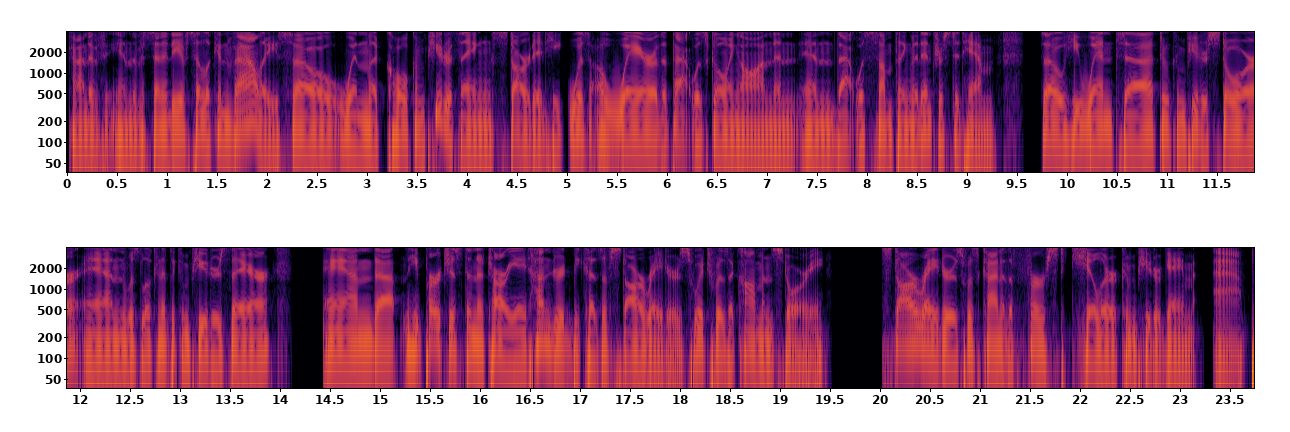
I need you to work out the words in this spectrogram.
kind of in the vicinity of Silicon Valley. So when the whole computer thing started, he was aware that that was going on, and, and that was something that interested him. So he went uh, to a computer store and was looking at the computers there and uh, he purchased an Atari 800 because of Star Raiders, which was a common story. Star Raiders was kind of the first killer computer game app.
